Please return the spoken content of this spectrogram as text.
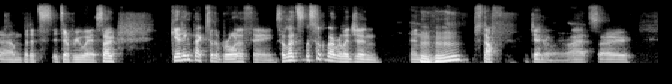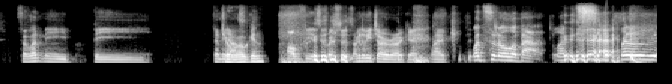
um, but it's it's everywhere. So getting back to the broader thing. So let's let's talk about religion and hmm stuff generally, right? So so let me be Joe ask Rogan. obvious questions. I'm gonna be Joe Rogan. Like, what's it all about? What's Yeah. so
